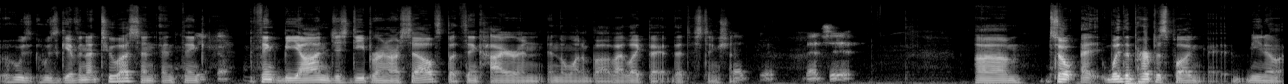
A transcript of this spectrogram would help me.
who's who's given it to us and, and think think beyond just deeper in ourselves but think higher in, in the one above i like that that distinction that's it, that's it. um so uh, with the purpose plug you know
